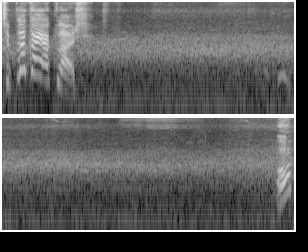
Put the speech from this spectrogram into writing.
Çıplak ayaklar. Hop.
